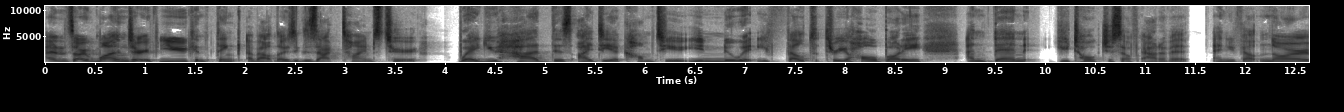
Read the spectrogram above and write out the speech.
And so I wonder if you can think about those exact times too where you had this idea come to you. You knew it, you felt it through your whole body, and then you talked yourself out of it and you felt, no,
